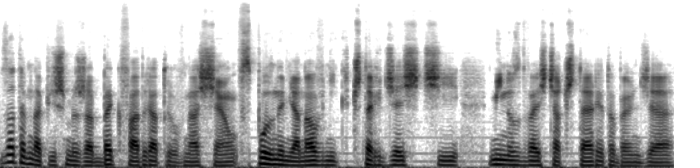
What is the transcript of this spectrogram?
Zatem napiszmy, że b kwadrat równa się wspólny mianownik 40 minus 24 to będzie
